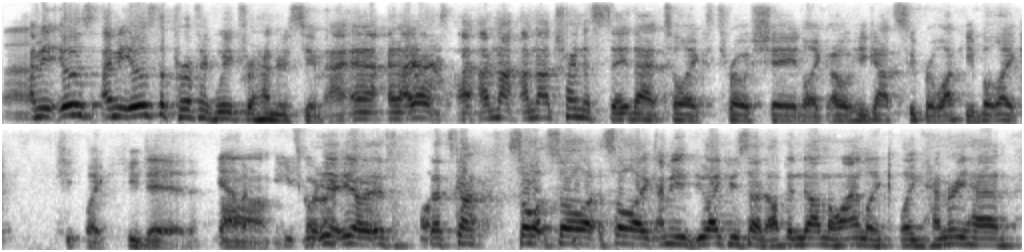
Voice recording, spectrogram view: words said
um, I mean, it was. I mean, it was the perfect week for Henry's team, I, and, and I don't. I, am not. I'm not trying to say that to like throw shade, like, oh, he got super lucky, but like, he, like he did. Yeah, um, he scored. Yeah, yeah. It's, that's kind of so. So so like, I mean, like you said, up and down the line, like like Henry had.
